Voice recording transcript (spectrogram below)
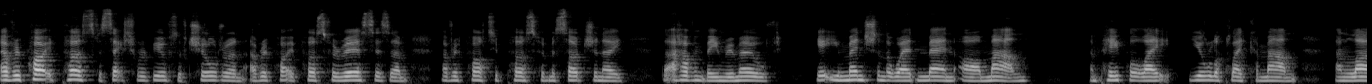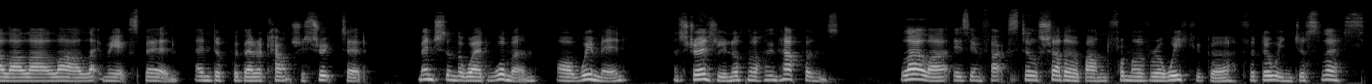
I've reported posts for sexual abuse of children. I've reported posts for racism. I've reported posts for misogyny that haven't been removed. Yet you mention the word men or man, and people like you look like a man and la la la la, let me explain, end up with their accounts restricted. Mention the word woman or women, and strangely enough, nothing happens. Lala is in fact still shadow banned from over a week ago for doing just this.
